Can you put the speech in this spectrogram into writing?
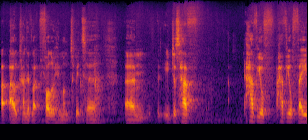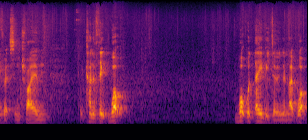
I'll kind of like follow him on Twitter. Um, you just have have your have your favourites and try and kind of think what what would they be doing and like what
